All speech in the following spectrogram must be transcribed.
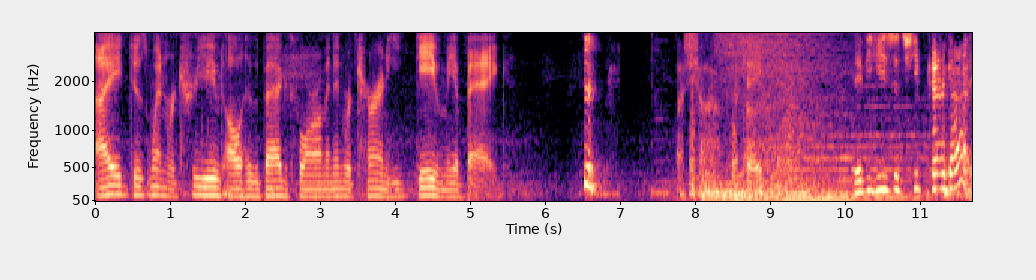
I just went and retrieved all his bags for him, and in return, he gave me a bag. A child. Okay. Maybe he's a cheap kind of guy.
